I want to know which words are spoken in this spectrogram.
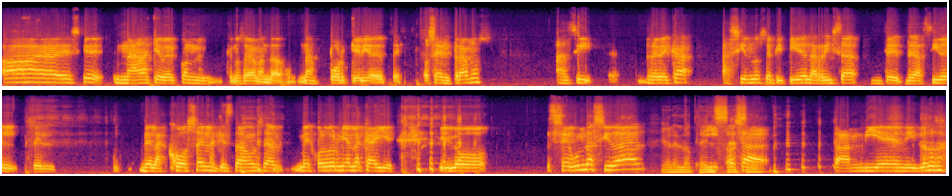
Ah, es que nada que ver con el que nos había mandado. Una porquería de hotel. O sea, entramos así, Rebeca haciéndose pipí de la risa de, de así del, del de la cosa en la que estábamos. O sea, mejor dormía en la calle. Y lo segunda ciudad. Era el hotel. o sea, también. Y luego,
